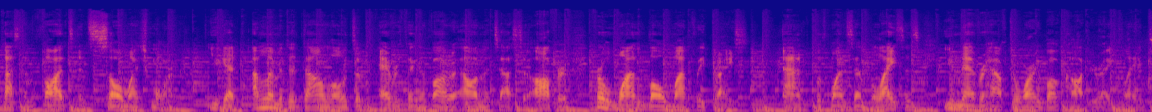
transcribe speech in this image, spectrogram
custom fonts, and so much more. You get unlimited downloads of everything Envato Elements has to offer for one low monthly price. And with one simple license, you never have to worry about copyright claims.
